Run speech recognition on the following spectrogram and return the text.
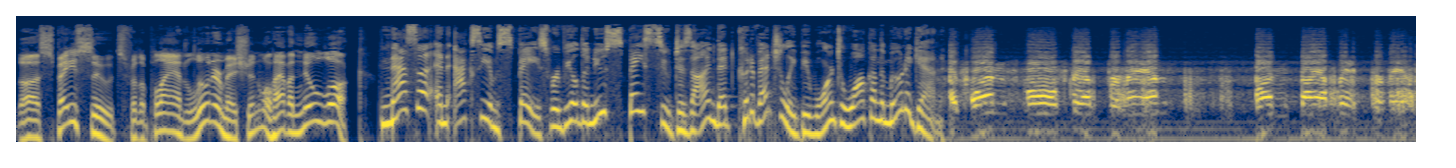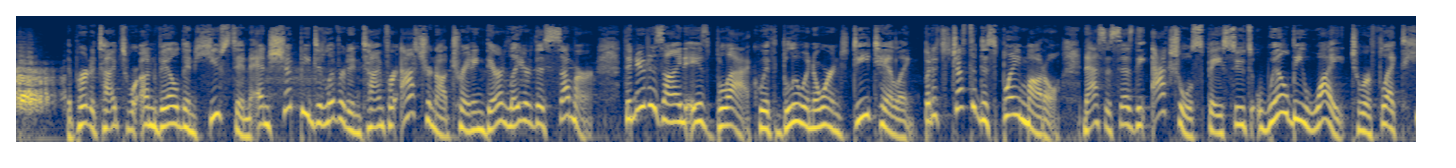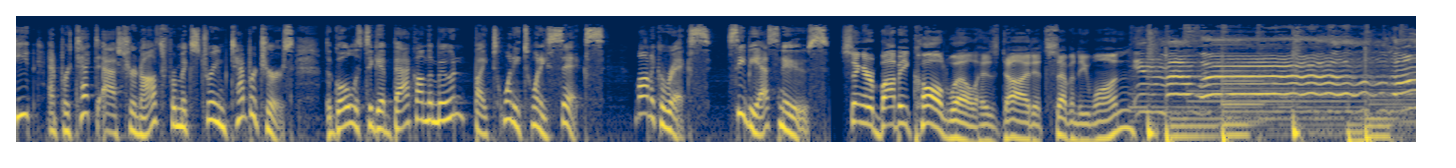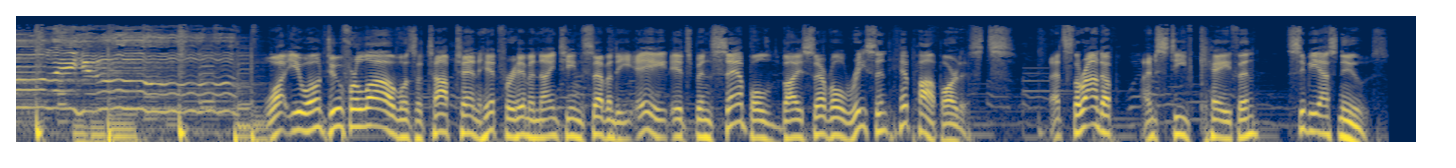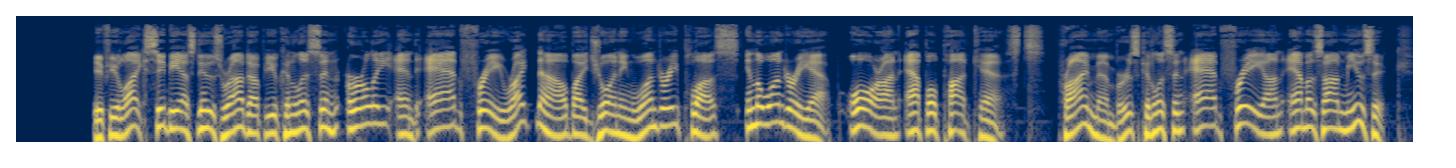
The spacesuits for the planned lunar mission will have a new look. NASA and Axiom Space revealed a new spacesuit design that could eventually be worn to walk on the moon again. It's one small step for man, one giant leap for mankind. The prototypes were unveiled in Houston and should be delivered in time for astronaut training there later this summer. The new design is black with blue and orange detailing, but it's just a display model. NASA says the actual spacesuits will be white to reflect heat and protect astronauts from extreme temperatures. The goal is to get back on the moon by 2026. Monica Ricks, CBS News. Singer Bobby Caldwell has died at 71. What You Won't Do for Love was a top 10 hit for him in 1978. It's been sampled by several recent hip hop artists. That's the roundup. I'm Steve Kathan, CBS News. If you like CBS News Roundup, you can listen early and ad-free right now by joining Wondery Plus in the Wondery app or on Apple Podcasts. Prime members can listen ad-free on Amazon Music.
